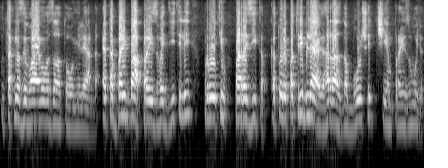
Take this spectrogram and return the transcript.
вот так называемого золотого миллиарда. Это борьба производителей против паразитов, которые потребляют гораздо больше, чем производят.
